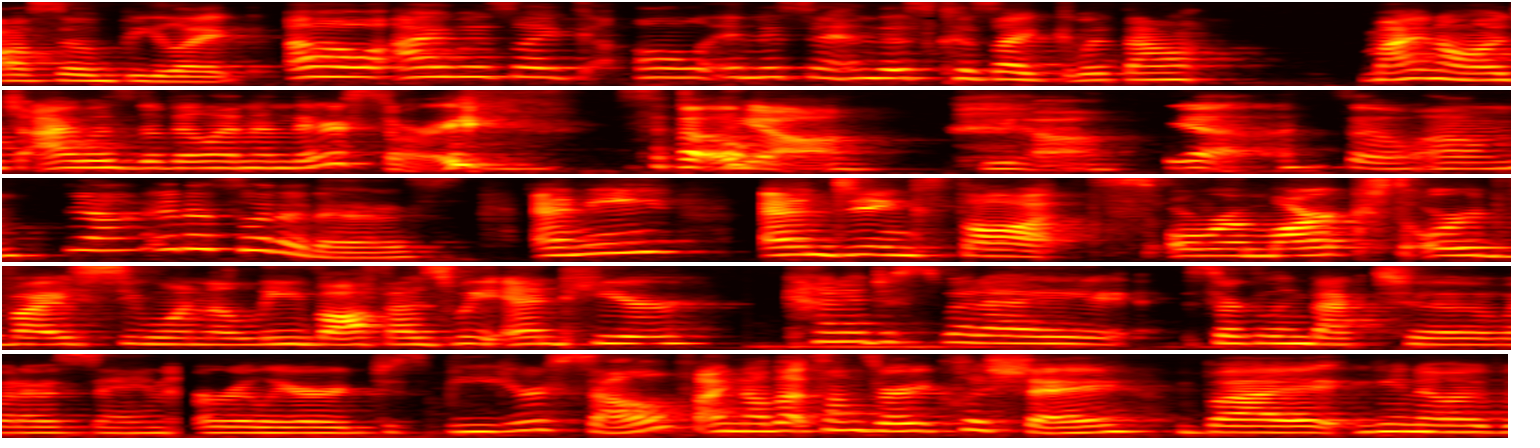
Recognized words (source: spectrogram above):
also be like, oh, I was like all innocent in this because like without my knowledge, I was the villain in their story. so yeah, yeah, yeah. So um, yeah, it is what it is. Any ending thoughts or remarks or advice you want to leave off as we end here? Kind of just what I circling back to what I was saying earlier, just be yourself. I know that sounds very cliche, but you know, if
